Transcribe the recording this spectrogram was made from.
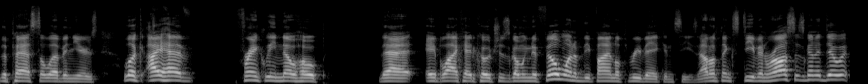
the past 11 years. Look, I have frankly no hope that a black head coach is going to fill one of the final three vacancies. I don't think Stephen Ross is going to do it.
